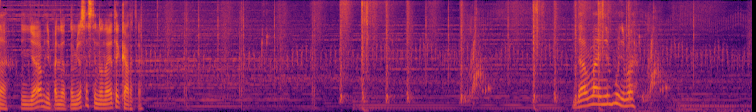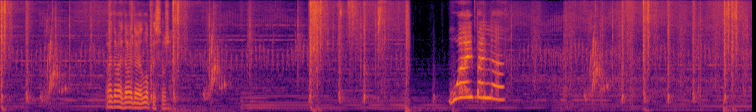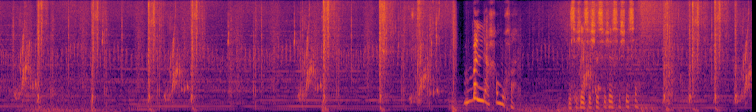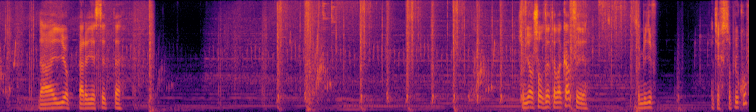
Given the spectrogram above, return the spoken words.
Так, я в непонятной местности, но на этой карте. Давай не будем, а. Давай, давай, давай, давай, лопайся уже. Щелься, щелься, щелься, щелься. Да ёппер, если это... Чтобы я ушел из этой локации, победив этих соплюков.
